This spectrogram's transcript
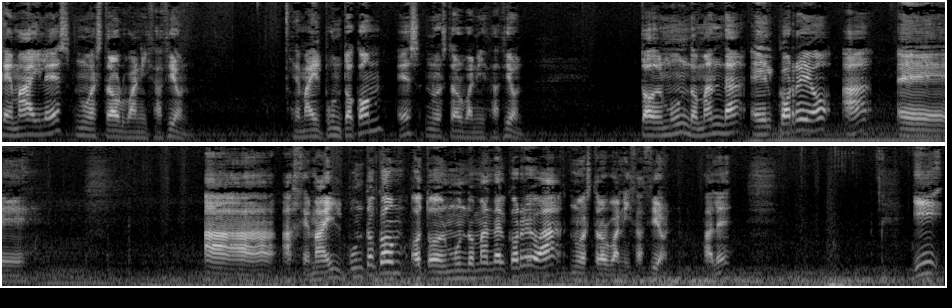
Gmail es nuestra urbanización. Gmail.com es nuestra urbanización. Todo el mundo manda el correo a, eh, gmail.com o todo el mundo manda el correo a nuestra urbanización, ¿vale? Y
